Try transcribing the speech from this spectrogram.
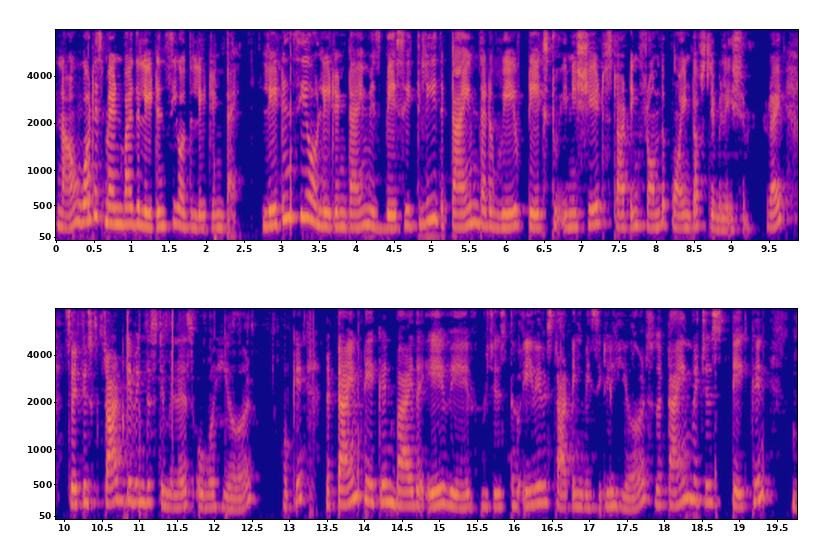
now what is meant by the latency or the latent time Latency or latent time is basically the time that a wave takes to initiate starting from the point of stimulation, right? So if you start giving the stimulus over here, okay the time taken by the a wave which is the a wave starting basically here so the time which is taken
